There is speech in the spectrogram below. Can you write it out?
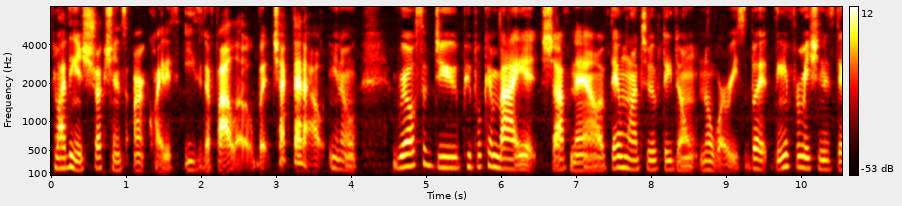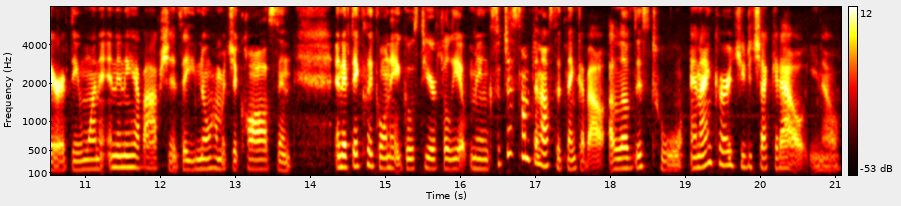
why the instructions aren't quite as easy to follow. But check that out. You know, real subdued. People can buy it, shop now if they want to. If they don't, no worries. But the information is there if they want it, and then they have options. They know how much it costs, and and if they click on it, it goes to your affiliate link. So just something else to think about. I love this tool, and I encourage you to check it out. You know,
